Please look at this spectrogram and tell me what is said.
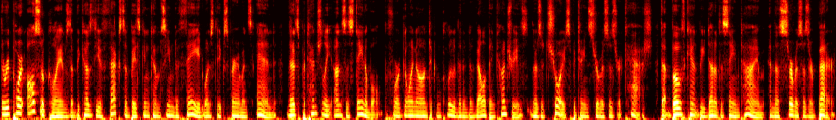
The report also claims that because the effects of basic income seem to fade once the experiments end, that it's potentially unsustainable before going on to conclude that in developing countries there's a choice between services or cash, that both can't be done at the same time, and thus services are better.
